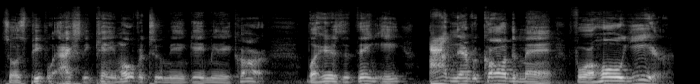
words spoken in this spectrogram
So his people actually came over to me and gave me their card. But here's the thing, E, I never called the man for a whole year.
